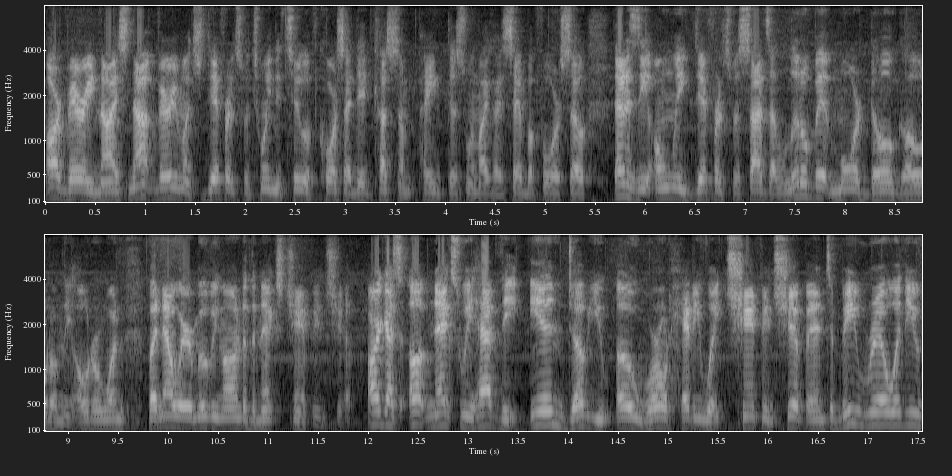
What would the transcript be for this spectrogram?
are very nice. Not very much difference between the two. Of course, I did custom paint this one like I said before. So that is the only difference besides a little bit more dull gold on the older one. But now we're moving on to the next championship. Alright guys, up next we have the NWO World Heavyweight Championship. And to be real with you,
